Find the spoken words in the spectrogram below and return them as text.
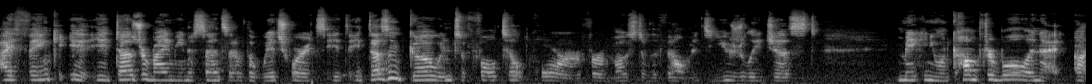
I think it, it does remind me in a sense of The Witch where it's it, it doesn't go into full tilt horror for most of the film. It's usually just making you uncomfortable and uh,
